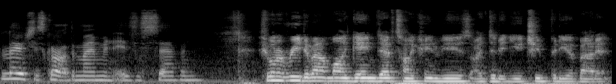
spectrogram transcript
The lowest it's got at the moment is a seven. If you want to read about my Game Dev Tycoon views, I did a YouTube video about it.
